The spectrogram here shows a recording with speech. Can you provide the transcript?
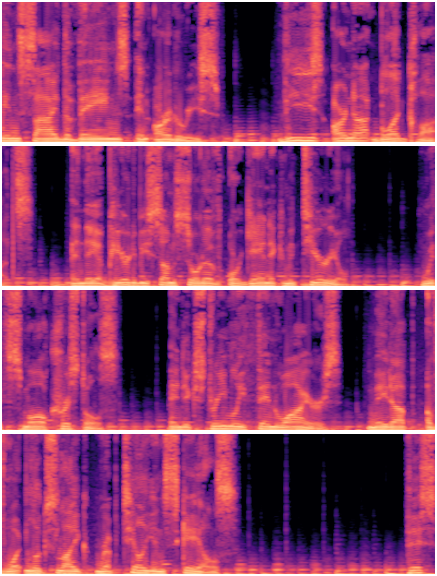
inside the veins and arteries. These are not blood clots, and they appear to be some sort of organic material with small crystals and extremely thin wires made up of what looks like reptilian scales. This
